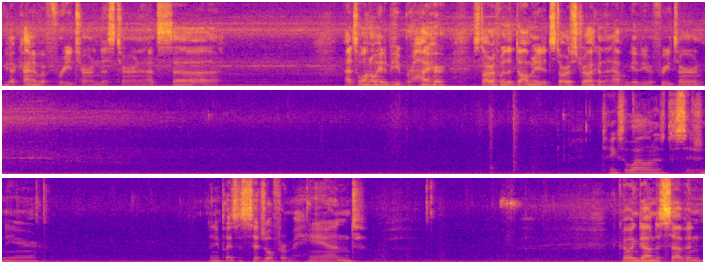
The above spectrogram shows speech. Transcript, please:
We got kind of a free turn this turn, and that's uh, that's one way to beat Briar. Start off with a dominated Starstruck, and then have him give you a free turn. Takes a while on his decision here. Then he plays a sigil from hand. Going down to seven.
